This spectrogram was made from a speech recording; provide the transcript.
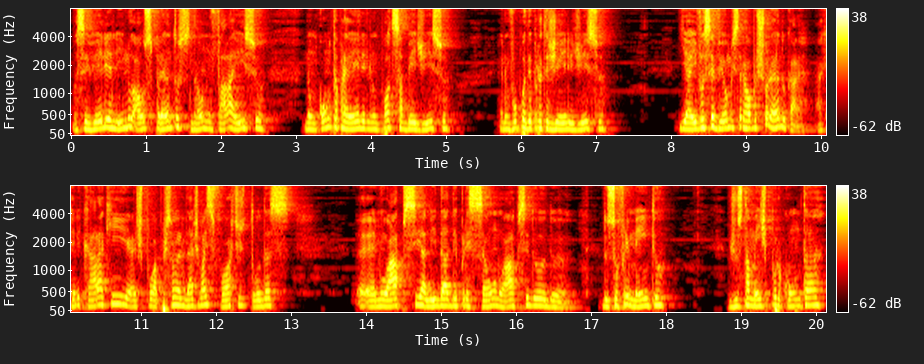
Você vê ele ali no, aos prantos: Não, não fala isso. Não conta para ele, ele não pode saber disso. Eu não vou poder proteger ele disso. E aí você vê o Mr. Robert chorando, cara. Aquele cara que é, tipo, a personalidade mais forte de todas, é, no ápice ali da depressão, no ápice do, do, do sofrimento, justamente por conta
